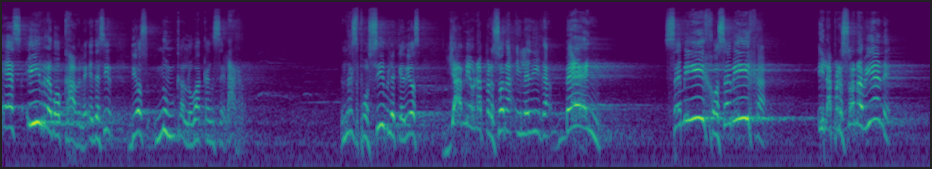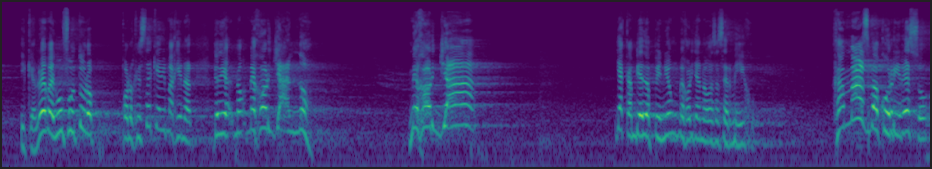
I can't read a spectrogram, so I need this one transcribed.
es irrevocable. Es decir, Dios nunca lo va a cancelar. No es posible que Dios llame a una persona y le diga, ven, sé mi hijo, sé mi hija. Y la persona viene. Y que luego en un futuro, por lo que usted quiere imaginar, yo diga, no, mejor ya no. Mejor ya ya cambié de opinión, mejor ya no vas a ser mi hijo. Jamás va a ocurrir eso,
